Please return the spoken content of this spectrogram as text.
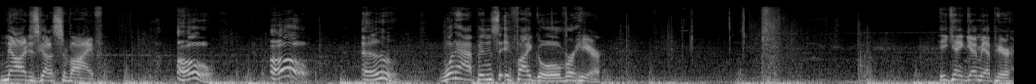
Now I just gotta survive. Oh. Oh. Oh. What happens if I go over here? He can't get me up here.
